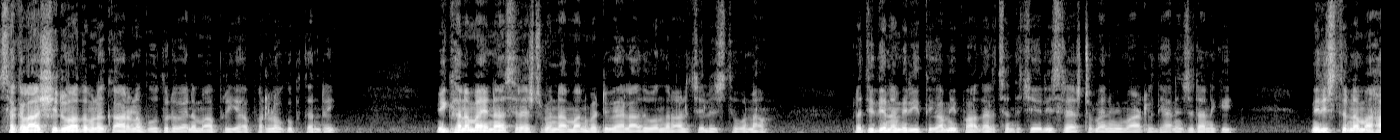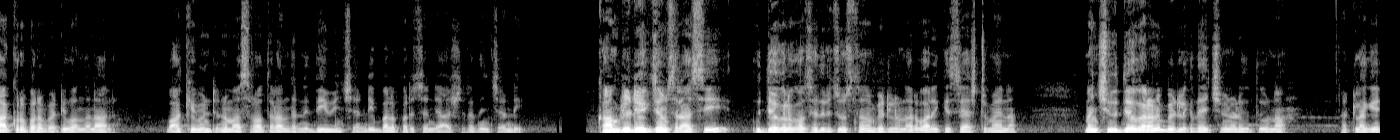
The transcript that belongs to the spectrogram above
సకలాశీర్వాదముల కారణభూతుడు అయిన మా ప్రియ పరలోకపు తండ్రి మీ ఘనమైన శ్రేష్టమైన నామాన్ని బట్టి వేలాది వందనాలు చెల్లిస్తూ ఉన్నాం. ప్రతిదినం మీ రీతిగా మీ పాదాల చెంత చేరి శ్రేష్టమైన మీ మాటలు ధ్యానించడానికి మీరిస్తున్న మహాకృపను బట్టి వందనాలు. వాక్యం వింటున్న మా శ్రోతలందరినీ దీవించండి బలపరచండి ఆశీర్వదించండి. కాంపిటేటివ్ ఎగ్జామ్స్ రాసి ఉద్యోగుల కోసం ఎదురు చూస్తున్న బిడ్డలు ఉన్నారు. వారికి శ్రేష్టమైన మంచి ఉద్యోగాలను బిడ్డలకు దయచేయమని అడుగుతున్నాం అట్లాగే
